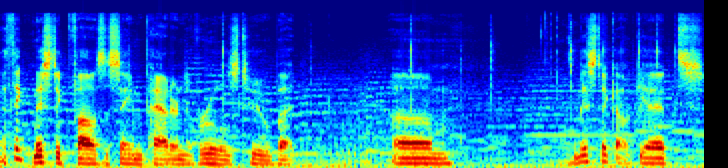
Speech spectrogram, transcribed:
I think Mystic follows the same patterns of rules too, but um. Mystic, I'll get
